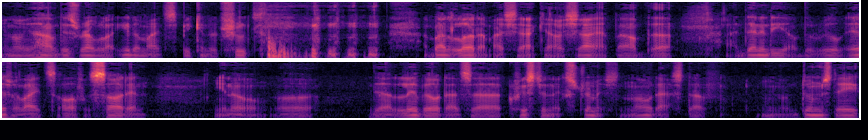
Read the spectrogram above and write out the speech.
you know, you have this regular Edomite speaking the truth about the Lord Amashak Yahawashi, about the identity of the real Israelites. All of a sudden, you know, uh, they're labeled as uh, Christian extremists and all that stuff. You know, doomsday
